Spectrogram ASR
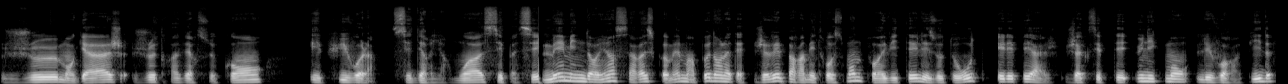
je m'engage, je traverse Caen, et puis voilà, c'est derrière moi, c'est passé. Mais mine de rien, ça reste quand même un peu dans la tête. J'avais paramétré Osmond pour éviter les autoroutes et les péages. J'acceptais uniquement les voies rapides,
